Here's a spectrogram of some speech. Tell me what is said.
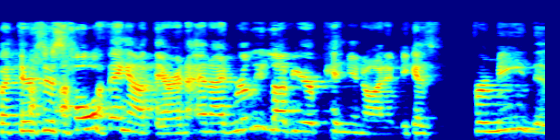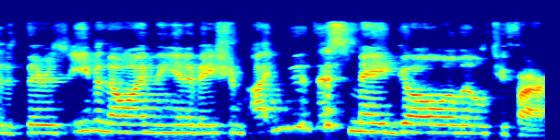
But there's this whole thing out there, and, and I'd really love your opinion on it because for me, there's, there's even though I'm the innovation, I, this may go a little too far.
